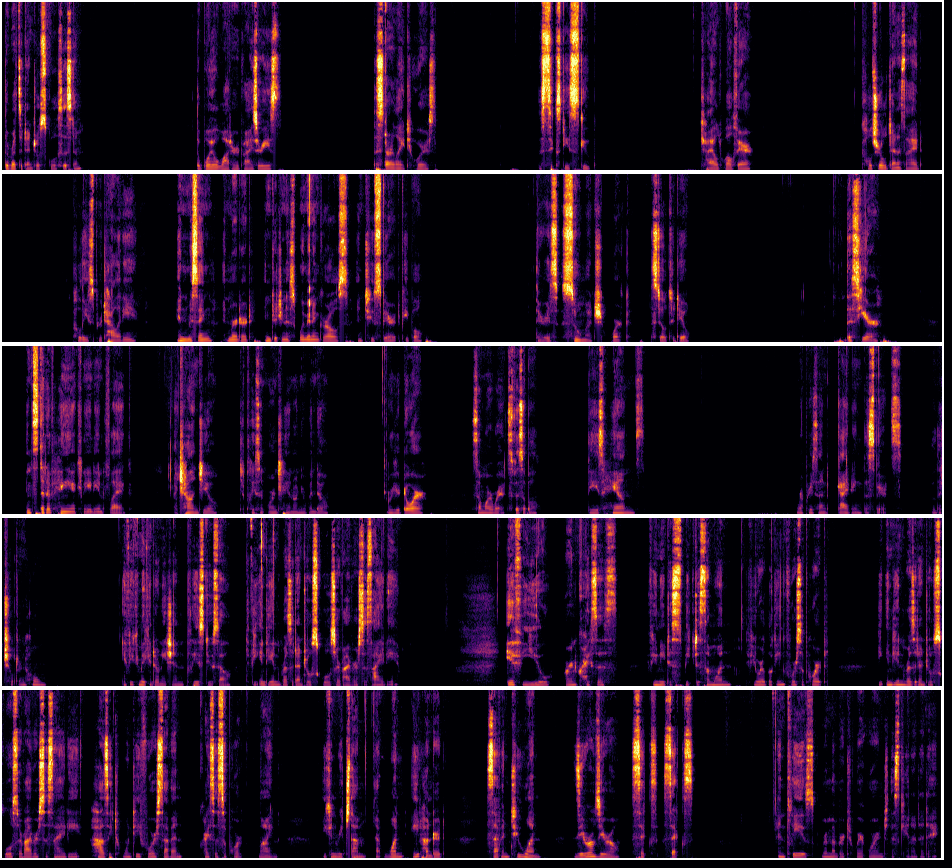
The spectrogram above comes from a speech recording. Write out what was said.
the residential school system, the boil water advisories, the starlight tours, the 60s scoop, child welfare, cultural genocide, police brutality, and missing and murdered Indigenous women and girls and Two Spirit people there is so much work still to do. This year, instead of hanging a Canadian flag, I challenge you to place an orange hand on your window or your door, somewhere where it's visible. These hands represent guiding the spirits of the children home. If you can make a donation, please do so to the Indian Residential School Survivors Society. If you are in crisis, if you need to speak to someone, if you are looking for support, the Indian Residential School Survivors Society has a 24 7 crisis support line you can reach them at 1 800 721 0066. And please remember to wear orange this Canada Day.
